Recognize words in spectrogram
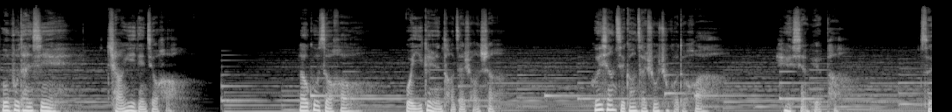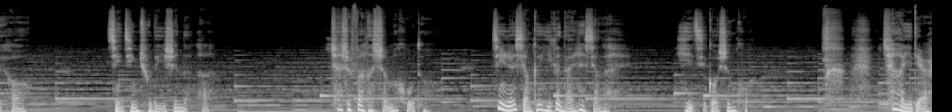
我不贪心，长一点就好。老顾走后，我一个人躺在床上，回想起刚才说出口的话，越想越怕，最后竟惊出了一身冷汗。这是犯了什么糊涂？竟然想跟一个男人相爱，一起过生活，差一点儿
